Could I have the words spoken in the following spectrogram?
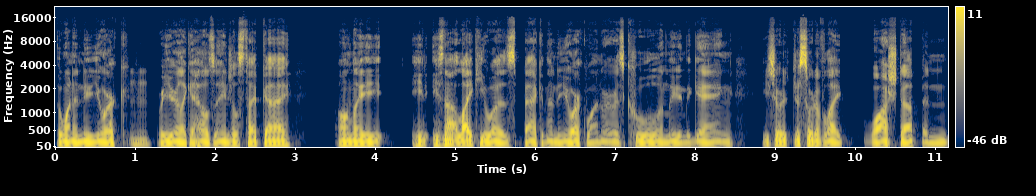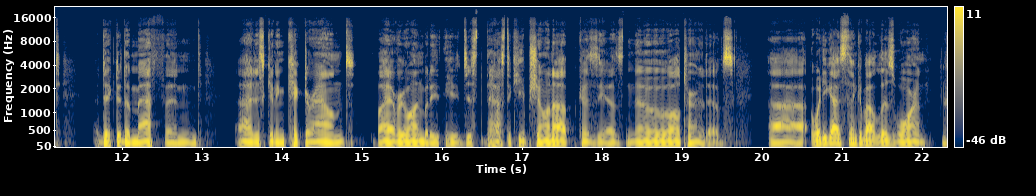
the one in New York, Mhm. where you're like a Hell's Angels type guy. Only he he's not like he was back in the New York one, where he was cool and leading the gang. He's sort just sort of like washed up and addicted to meth and uh, just getting kicked around by everyone, but he, he just has to keep showing up because he has no alternatives. Uh, what do you guys think about Liz Warren?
